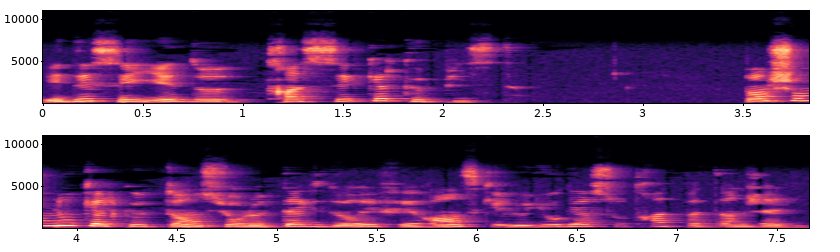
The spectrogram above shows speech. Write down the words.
et d'essayer de tracer quelques pistes. Penchons-nous quelque temps sur le texte de référence qui est le Yoga Sutra de Patanjali.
